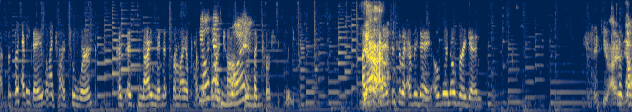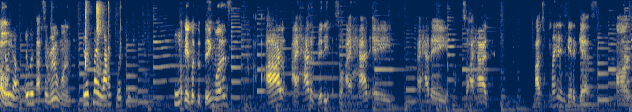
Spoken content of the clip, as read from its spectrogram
episode every day when I drive to work because it's nine minutes from my apartment to my has job. So it's like perfectly. I know. I listen to it every day, over and over again. Thank you. I, Look, I'll tell yo, y'all, it was that's a real one. it was my last listen. Okay, but the thing was, I I had a video. So I had a, I had a. So I had, I was planning to get a guest on,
